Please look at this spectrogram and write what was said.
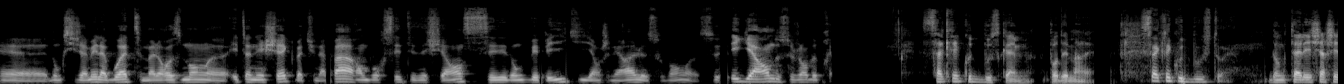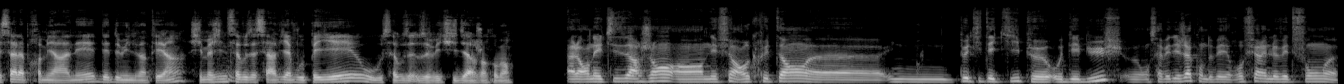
Euh, donc si jamais la boîte malheureusement euh, est un échec, bah, tu n'as pas à rembourser tes échéances. C'est donc BPI qui en général souvent se, est garant de ce genre de prêt. Sacré coup de boost quand même pour démarrer. Sacré coup de boost, ouais. Donc tu allé chercher ça la première année, dès 2021. J'imagine ça vous a servi à vous payer ou ça vous, vous avez utilisé l'argent comment? Alors on a utilisé l'argent en effet en recrutant euh, une petite équipe euh, au début. On savait déjà qu'on devait refaire une levée de fonds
